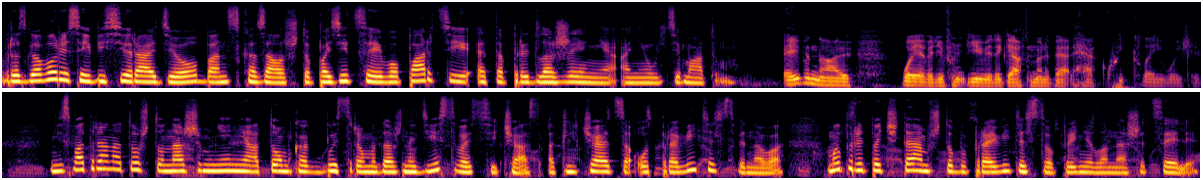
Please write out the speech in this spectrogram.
В разговоре с ABC Radio Бан сказал, что позиция его партии – это предложение, а не ультиматум. Несмотря на то, что наше мнение о том, как быстро мы должны действовать сейчас, отличается от правительственного, мы предпочитаем, чтобы правительство приняло наши цели.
